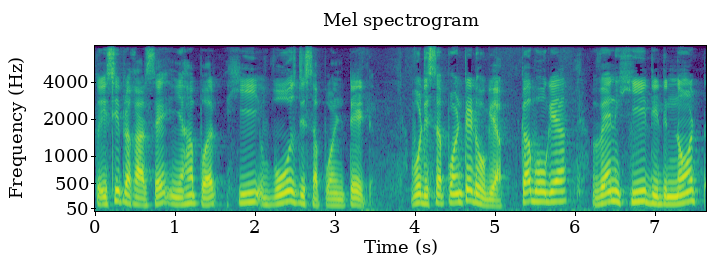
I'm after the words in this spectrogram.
तो इसी प्रकार से यहाँ पर ही वॉज़ डिसअपॉइंटेड वो डिसअपॉइंटेड हो गया। कब हो गया? When he did not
